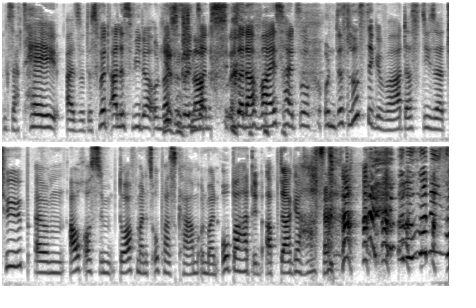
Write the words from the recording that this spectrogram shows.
gesagt, hey, also das wird alles wieder. Und du, so in, seiner, Schnaps. in seiner Weisheit so. Und das Lustige war, dass dieser Typ ähm, auch aus dem Dorf meines Opas kam und mein Opa hat ihn ab da gehasst. und das fand ich so,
